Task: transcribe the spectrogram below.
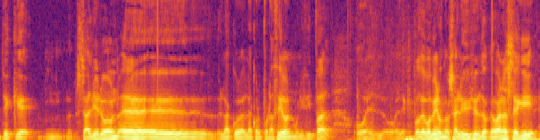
de que mm, salieron eh, eh, la, corporación municipal o o el equipo de gobierno salió diciendo que van a seguir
